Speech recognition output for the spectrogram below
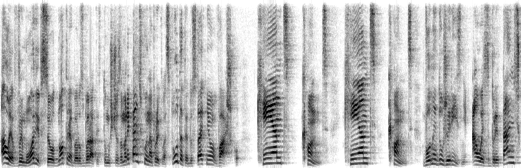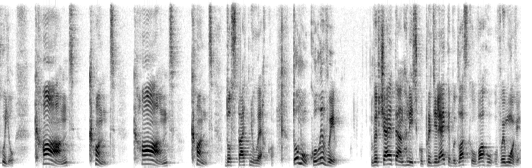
Але в вимові все одно треба розбиратись, тому що з американською, наприклад, сплутати достатньо важко. Can't, cunt. Can't, cunt. Вони дуже різні. А ось з британською can't, cunt. Can't, cunt. Достатньо легко. Тому, коли ви Вивчаєте англійську, приділяйте, будь ласка, увагу вимові.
